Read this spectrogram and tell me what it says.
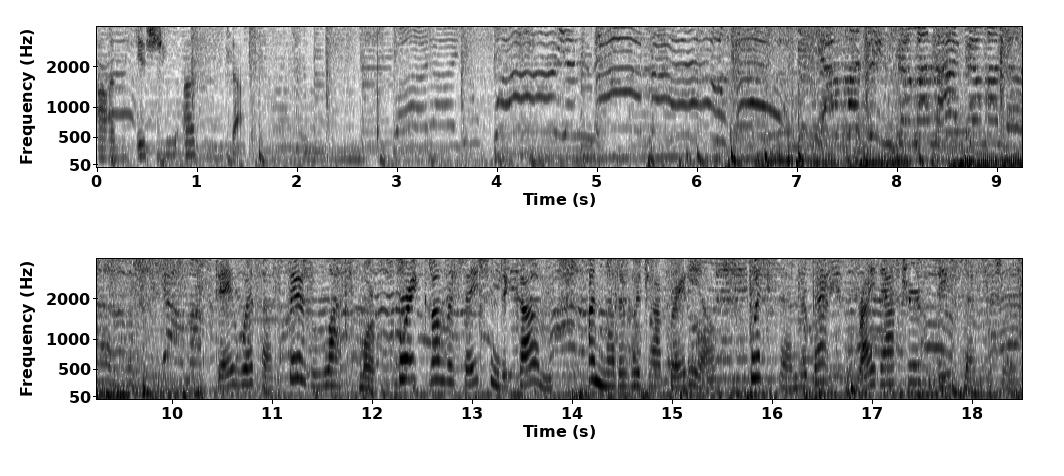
on the issue of stuff. Stay with us. There's lots more great conversation to come on Motherhood Talk Radio with Sandra Beck right after these messages.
